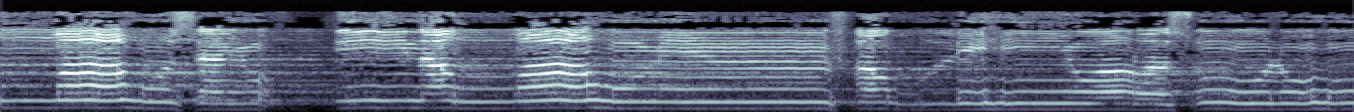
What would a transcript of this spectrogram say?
الله سيؤتينا الله من فضله ورسوله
